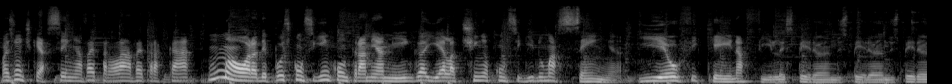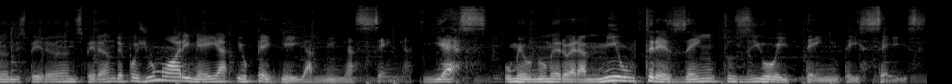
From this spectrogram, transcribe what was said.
mas onde que é a senha? Vai para lá, vai para cá. Uma hora depois consegui encontrar minha amiga e ela tinha conseguido uma senha. E eu fiquei na fila esperando, esperando, esperando, esperando, esperando. Depois de uma hora e meia, eu peguei a minha senha. Yes! O meu número era 1386.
